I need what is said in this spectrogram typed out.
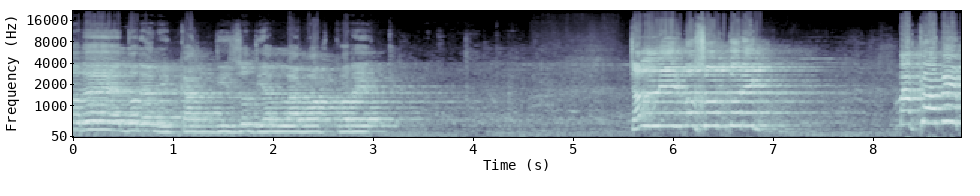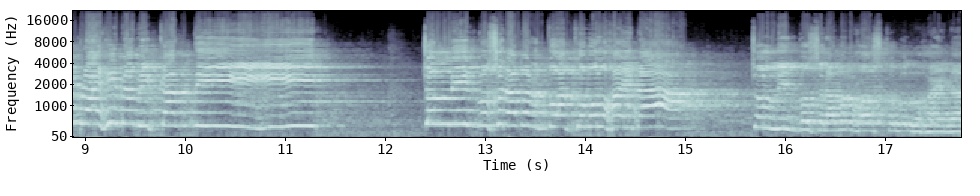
ধরে ধরে আমি কান্দি যদি আল্লাহ মাফ করে। চল্লিশ বছর ধরে মাকামে ইব্রাহিম আমি কান্দি চল্লিশ বছর আমার দোয়া কবল হয় না। চল্লিশ বছর আমার হজ কবল হয় না।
